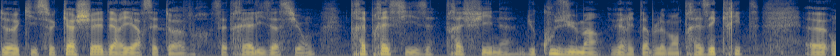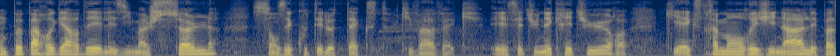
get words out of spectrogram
de, qui se cachait derrière cette œuvre, cette réalisation très précise, très fine, du cousu humain véritablement, très écrite. Euh, on ne peut pas regarder les images seules sans écouter le texte qui va avec. Et c'est une écriture qui est extrêmement originale et pas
